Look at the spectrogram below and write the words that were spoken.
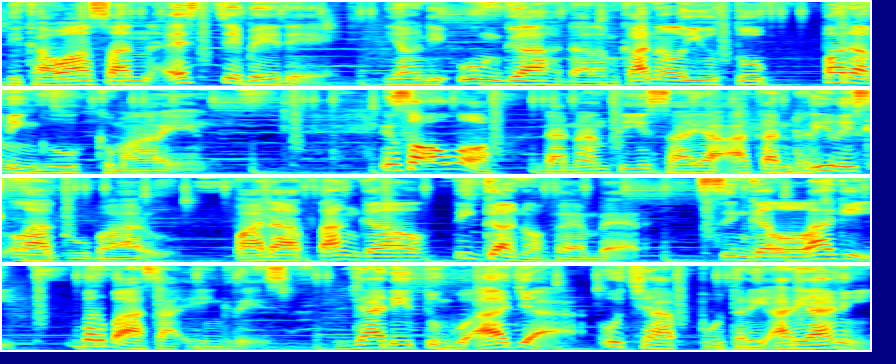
di kawasan SCBD yang diunggah dalam kanal YouTube pada minggu kemarin. Insya Allah dan nanti saya akan rilis lagu baru pada tanggal 3 November. Single lagi berbahasa Inggris. Jadi tunggu aja ucap Putri Aryani.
